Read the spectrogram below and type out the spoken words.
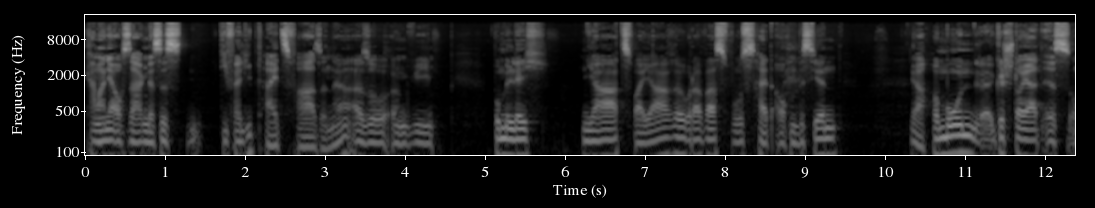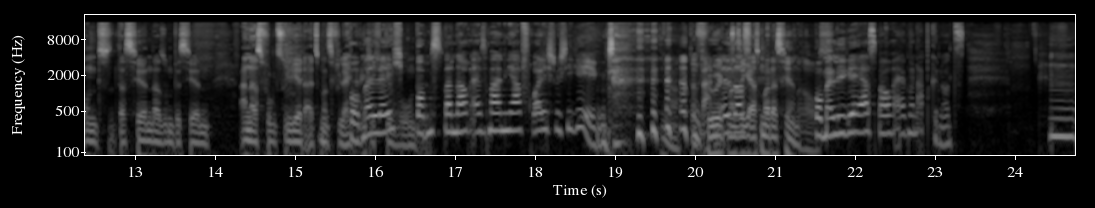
kann man ja auch sagen, das ist die Verliebtheitsphase, ne? Also irgendwie bummelig, ein Jahr, zwei Jahre oder was, wo es halt auch ein bisschen ja, hormongesteuert ist und das Hirn da so ein bisschen anders funktioniert, als man es vielleicht Bummelig eigentlich gewohnt bombst man auch erstmal ein Jahr freudig durch die Gegend. Ja, da fühlt man sich erstmal das Hirn raus. Bummelige erstmal auch irgendwann abgenutzt. Mm,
